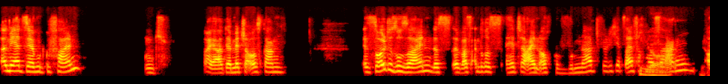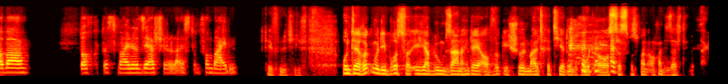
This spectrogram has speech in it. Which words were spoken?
Äh, mir hat es sehr gut gefallen. Und naja, der Matchausgang. Es sollte so sein, dass äh, was anderes hätte einen auch gewundert, würde ich jetzt einfach ja, mal sagen. Ja. Aber doch, das war eine sehr schöne Leistung von beiden definitiv. Und der Rücken und die Brust von Ilja Blum sahen hinterher auch wirklich schön malträtiert und rot aus. Das muss man auch an dieser Stelle sagen.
